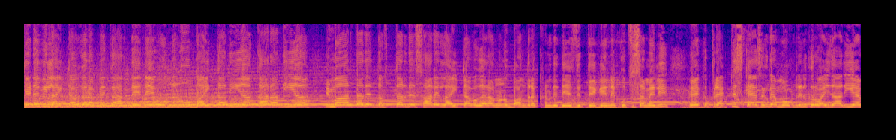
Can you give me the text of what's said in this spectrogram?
ਜਿਹੜੇ ਵੀ ਲਾਈਟਾਂ ਵਗੈਰਾ ਆਪਣੇ ਘਰ ਦੇ ਨੇ, ਉਹਨਾਂ ਨੂੰ ਬਾਈਕਾਂ ਦੀਆਂ, ਕਾਰਾਂ ਦੀਆਂ, ਇਮਾਰਤਾਂ ਦੇ ਦਫ਼ਤਰ ਦੇ ਸਾਰੇ ਲਾਈਟਾਂ ਵਗੈਰਾ ਉਹਨਾਂ ਨੂੰ ਬੰਦ ਰੱਖਣ ਦੇ ਦੇਸ਼ ਦਿੱਤੇ ਗਏ ਨੇ। ਕੁਝ ਸਮੇਂ ਲਈ ਇਹ ਇੱਕ ਪ੍ਰੈਕਟਿਸ ਕਹਿ ਸਕਦੇ ਹਾਂ ਮੌਕ ਡਰਿਲ ਕਰਵਾਈ ਜਾ ਰਹੀ ਹੈ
